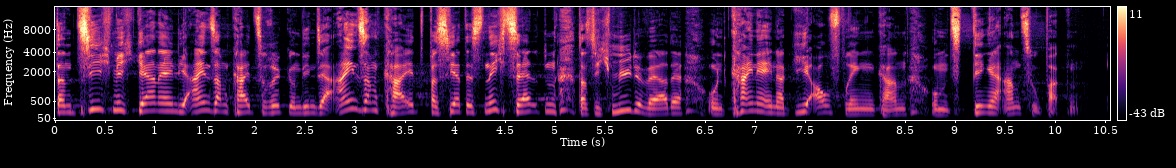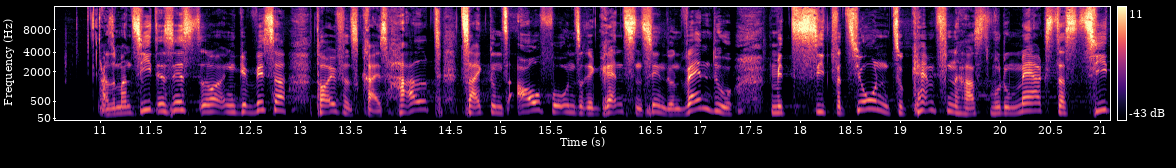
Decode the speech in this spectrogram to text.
dann ziehe ich mich gerne in die Einsamkeit zurück. Und in der Einsamkeit passiert es nicht selten, dass ich müde werde und keine Energie aufbringen kann, um Dinge anzupacken. Also man sieht, es ist so ein gewisser Teufelskreis. Halt zeigt uns auf, wo unsere Grenzen sind. Und wenn du mit Situationen zu kämpfen hast, wo du merkst, das zieht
